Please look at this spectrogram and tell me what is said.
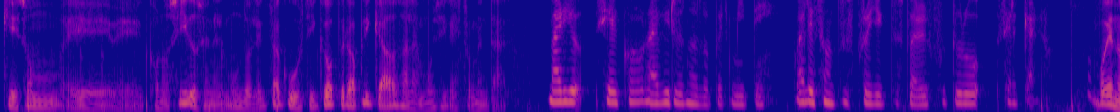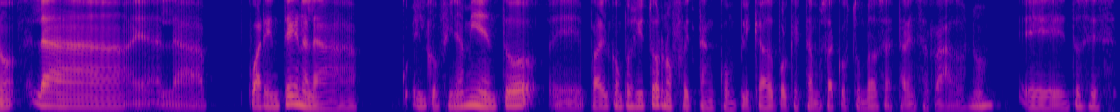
que son eh, conocidos en el mundo electroacústico, pero aplicados a la música instrumental. Mario, si el coronavirus nos lo permite, ¿cuáles son tus proyectos para el futuro cercano? Bueno, la, la cuarentena, la, el confinamiento, eh, para el compositor no fue tan complicado porque estamos acostumbrados a estar encerrados, ¿no? Eh, entonces,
